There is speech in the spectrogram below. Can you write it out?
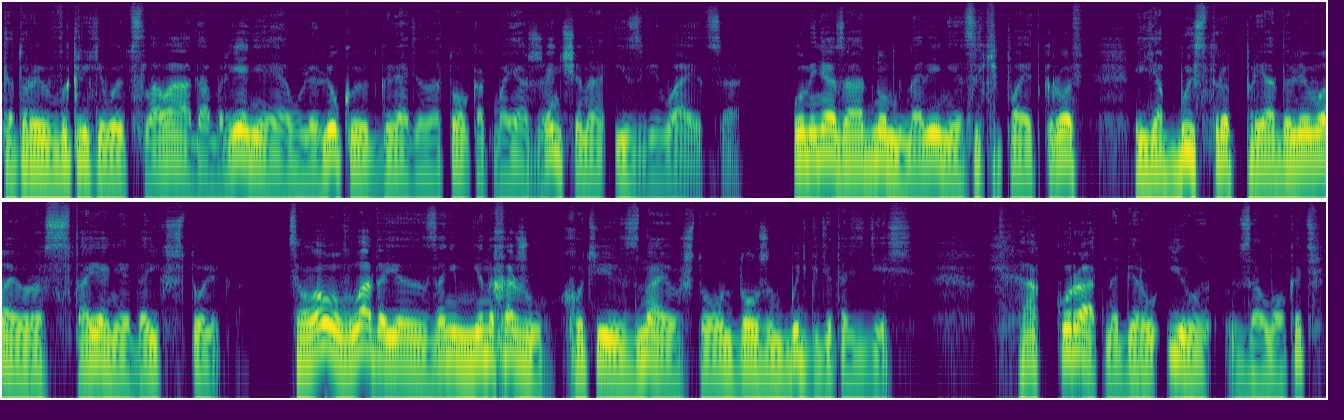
которые выкрикивают слова одобрения, улюлюкают, глядя на то, как моя женщина извивается. У меня за одно мгновение закипает кровь, и я быстро преодолеваю расстояние до их столика. Самого Влада я за ним не нахожу, хоть и знаю, что он должен быть где-то здесь. Аккуратно беру Иру за локоть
